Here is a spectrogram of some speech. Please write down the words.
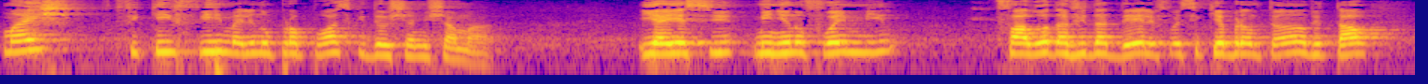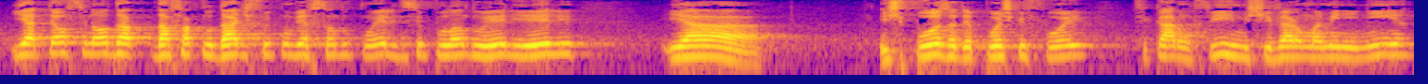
Mas fiquei firme ali no propósito que Deus tinha me chamado. E aí esse menino foi me falou da vida dele, foi se quebrantando e tal. E até o final da, da faculdade fui conversando com ele, discipulando ele, ele e a esposa, depois que foi, ficaram firmes, tiveram uma menininha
